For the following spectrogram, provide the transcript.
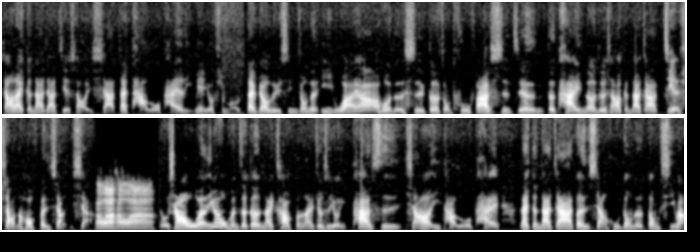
想要来跟大家介绍一下，在塔罗牌里面有什么代表旅行中的意外啊，或者是各种突发事件的牌呢？就是想要跟大家介绍，然后分享一下。好啊，好啊，我想要问，因为我们这个 Night Cup 本来就是有一 part 是想要以塔罗牌来跟大家分享互动的东西嘛。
